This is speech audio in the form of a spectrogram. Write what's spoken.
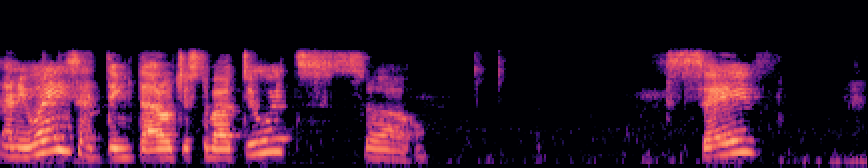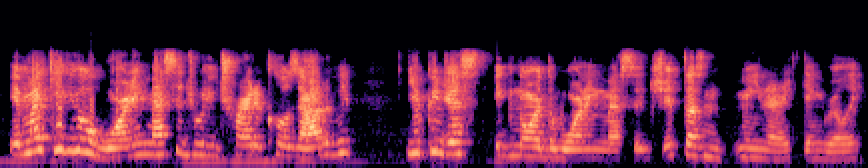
Anyways, I think that'll just about do it. So, save. It might give you a warning message when you try to close out of it. You can just ignore the warning message. It doesn't mean anything, really.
